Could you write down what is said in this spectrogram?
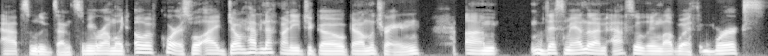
absolute sense to me where I'm like, oh, of course. Well, I don't have enough money to go get on the train. Um, this man that I'm absolutely in love with works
